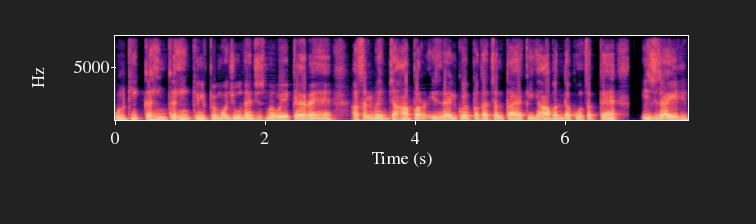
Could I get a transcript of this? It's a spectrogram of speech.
उनकी कहीं कहीं क्लिप मौजूद हैं, जिसमें वो ये कह रहे हैं, असल में जहाँ पर इसराइल को ये पता चलता है कि यहाँ बंधक हो सकते हैं इसराइल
